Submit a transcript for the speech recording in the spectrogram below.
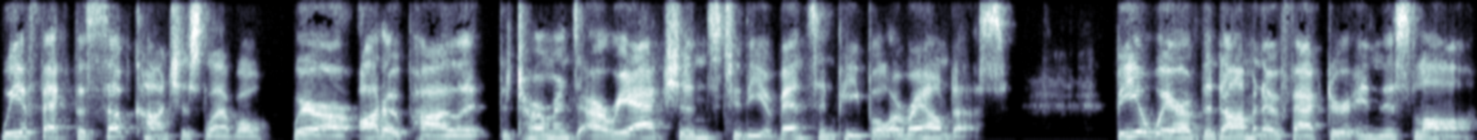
we affect the subconscious level where our autopilot determines our reactions to the events and people around us. Be aware of the domino factor in this law.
